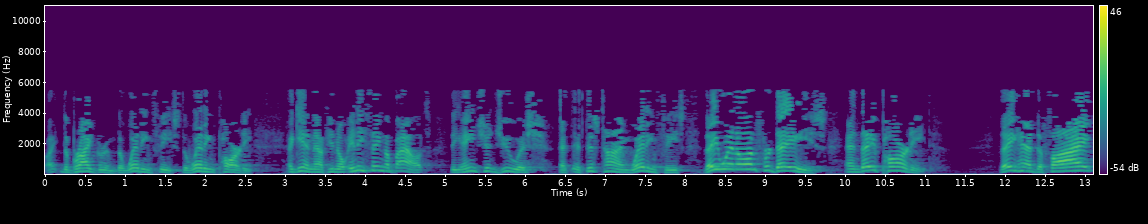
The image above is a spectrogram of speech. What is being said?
Right? The bridegroom, the wedding feast, the wedding party. Again, now if you know anything about the ancient Jewish, at, at this time, wedding feast, they went on for days and they partied. They had to fight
